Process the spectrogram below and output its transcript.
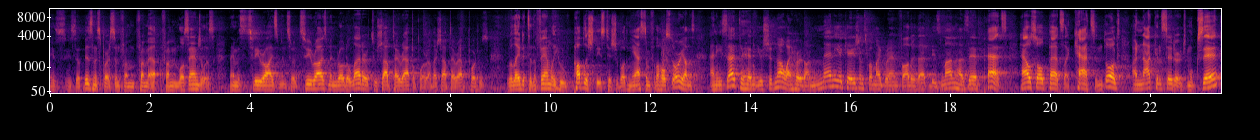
he's, he's, a business person from from uh, from Los Angeles. His name is Tzvi Ryzman. So Tzvi Ryzman wrote a letter to Shabtai Rappaport, Rabbi Shabtai Rappaport, who's related to the family who published these tishubot, and he asked him for the whole story on this. And he said to him, You should know, I heard on many occasions from my grandfather that bisman hazeh pets, household pets like cats and dogs, are not considered mukseh,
